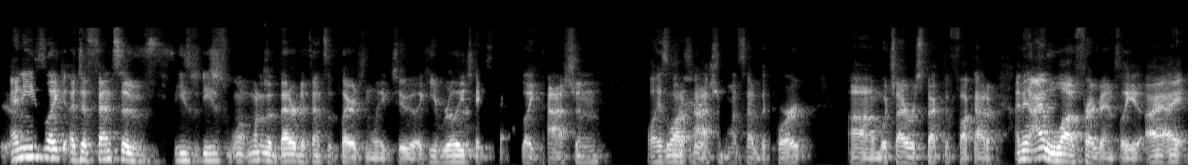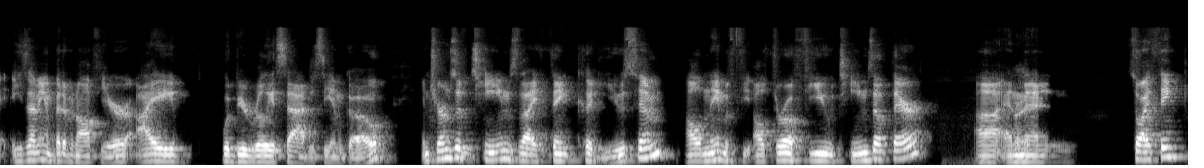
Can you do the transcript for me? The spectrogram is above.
Yeah. And he's like a defensive. He's he's one of the better defensive players in the league too. Like he really takes like passion. Well, he has a lot of passion outside of the court um, which I respect the fuck out of. I mean, I love Fred VanVleet. I, I he's having a bit of an off year. I would be really sad to see him go. In terms of teams that I think could use him, I'll name a few. I'll throw a few teams out there, uh, and right. then so I think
